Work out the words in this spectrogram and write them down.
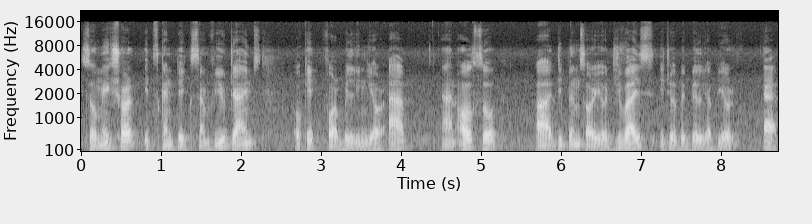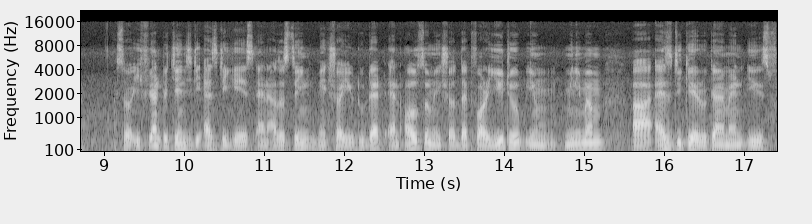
so make sure it can take some few times okay for building your app. And also uh, depends on your device it will be build up your app. So if you want to change the sdks and other thing make sure you do that. And also make sure that for youtube your minimum uh, sdk requirement is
